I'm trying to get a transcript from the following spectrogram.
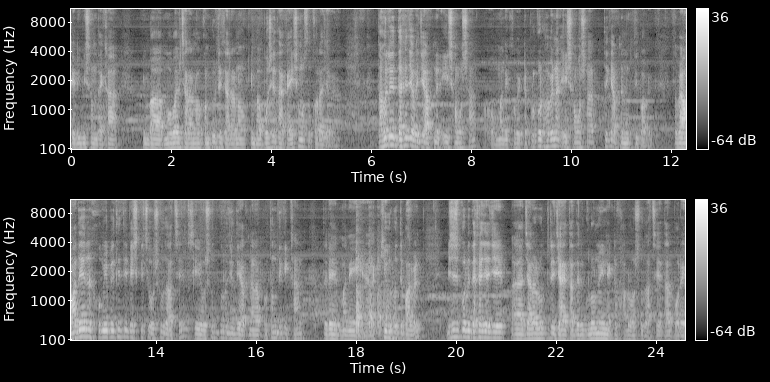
টেলিভিশন দেখা কিংবা মোবাইল চালানো কম্পিউটার চালানো কিংবা বসে থাকা, এই সমস্ত করা যাবে না। তাহলে দেখা যাবে যে আপনার এই সমস্যা মানে খুব একটা প্রকট হবে না, এই সমস্যা থেকে আপনি মুক্তি পাবেন। তবে আমাদের হোমিওপ্যাথিতে বেশ কিছু ওষুধ আছে, সেই ওষুধগুলো যদি আপনারা প্রথম দিকে খান, তাহলে মানে কিউর হতে পারবেন। বিশেষ করে দেখা যায় যে যারা রৌদ্রে যায়, তাদের গ্লোনোইন একটা ভালো ওষুধ আছে, তারপরে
